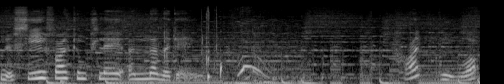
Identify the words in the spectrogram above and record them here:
Let's see if I can play another game. Hi, what?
